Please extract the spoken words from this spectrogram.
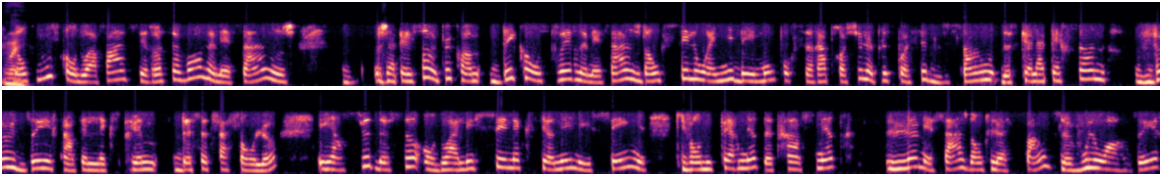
Donc nous, ce qu'on doit faire, c'est recevoir le message, j'appelle ça un peu comme déconstruire le message, donc s'éloigner des mots pour se rapprocher le plus possible du sens de ce que la personne veut dire quand elle l'exprime de cette façon-là. Et ensuite de ça, on doit aller sélectionner les signes qui vont nous permettre de transmettre le message, donc le sens, le vouloir dire,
